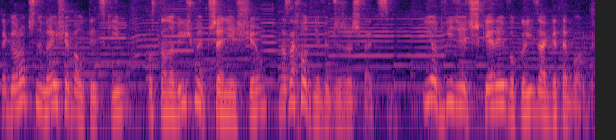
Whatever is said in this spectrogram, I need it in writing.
Tegorocznym rejsie bałtyckim postanowiliśmy przenieść się na zachodnie wybrzeże Szwecji i odwiedzić szkiery w okolicach Göteborga.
